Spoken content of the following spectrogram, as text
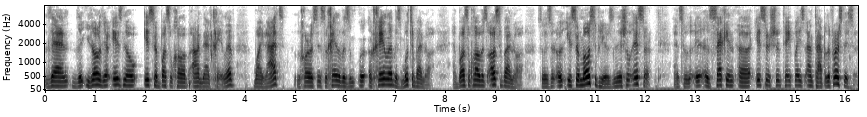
then the, you know there is no iser basam chalav on that chelev. Why not? Since the chelev is a chelev is mutzah and basam chalav is also So there's an iser mosiv here, is initial iser. And so a second uh, Isser should take place on top of the first Isser.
